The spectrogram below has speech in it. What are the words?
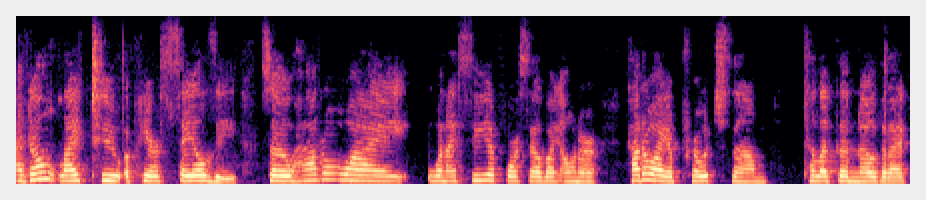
I don't like to appear salesy. So how do I, when I see a for sale by owner, how do I approach them to let them know that I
